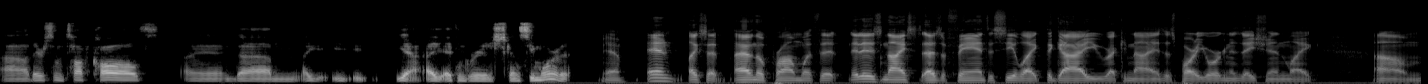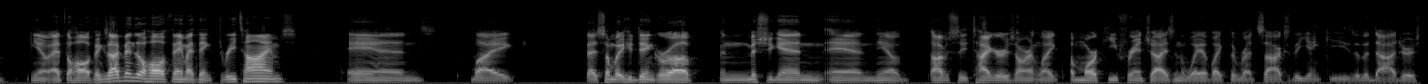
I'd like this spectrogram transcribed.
Uh, there's some tough calls, and um, I, yeah, I, I think we're just to see more of it. Yeah. And like I said, I have no problem with it. It is nice as a fan to see like the guy you recognize as part of your organization, like, um, you know, at the Hall of Fame. 'Cause I've been to the Hall of Fame, I think, three times, and like, as somebody who didn't grow up in Michigan, and you know, obviously Tigers aren't like a marquee franchise in the way of like the Red Sox or the Yankees or the Dodgers.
